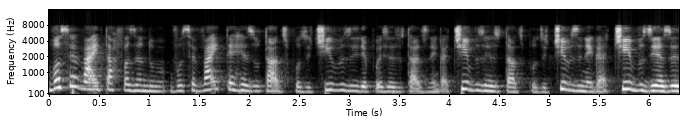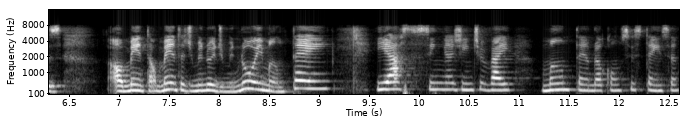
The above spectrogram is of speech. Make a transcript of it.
você vai estar fazendo, você vai ter resultados positivos e depois resultados negativos, e resultados positivos e negativos, e às vezes aumenta, aumenta, diminui, diminui, mantém, e assim a gente vai mantendo a consistência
